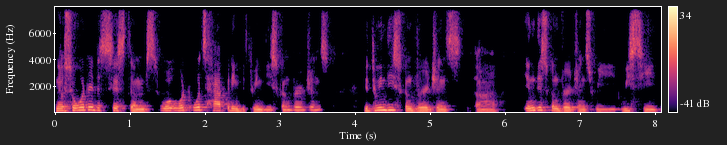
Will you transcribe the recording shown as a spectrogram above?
now so what are the systems what, what what's happening between these convergence between these convergence uh, in this convergence, we, we see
